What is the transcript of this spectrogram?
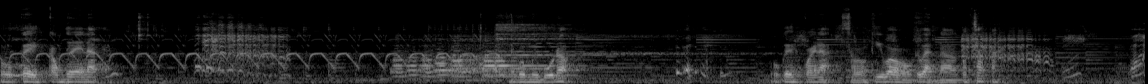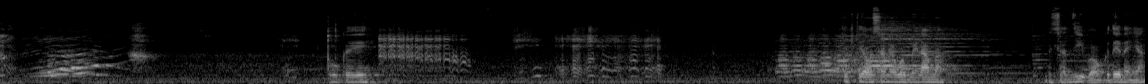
ok còng thế này lại level 14 ạ. Ok quay lại. Sau đó ký vào cái bản con sắt này ok. Tiếp theo sang level 15 nào. Mình sẽ dị vào cái tên này nhá.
